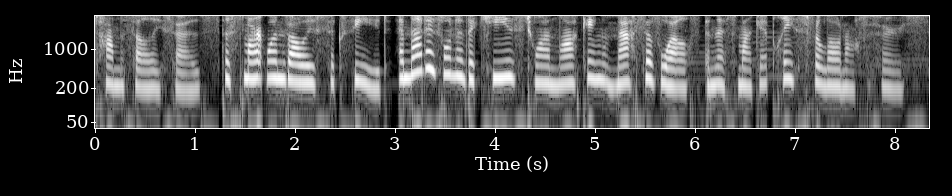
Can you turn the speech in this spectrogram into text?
Tomaselli says. The smart ones always succeed, and that is one of the keys to unlocking massive wealth in this marketplace for loan officers.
